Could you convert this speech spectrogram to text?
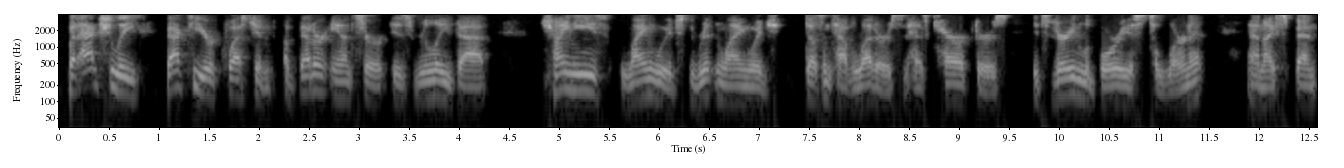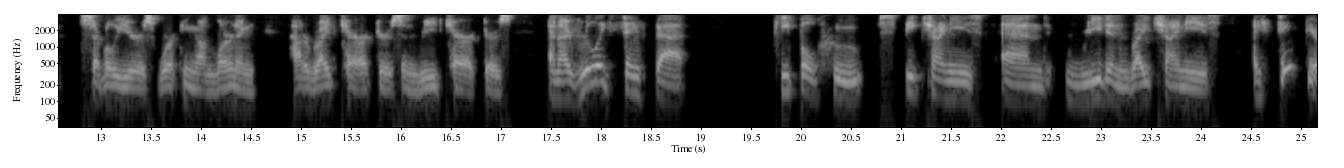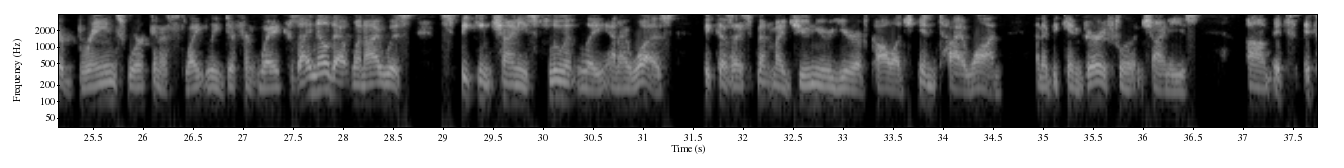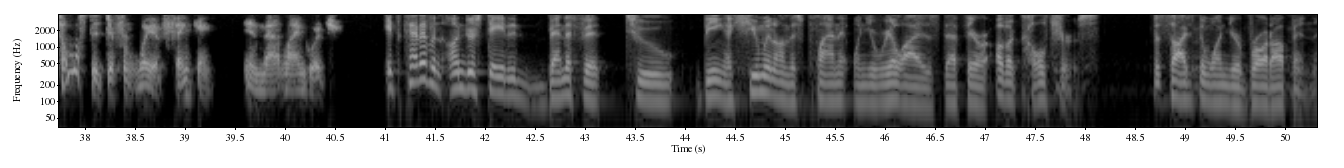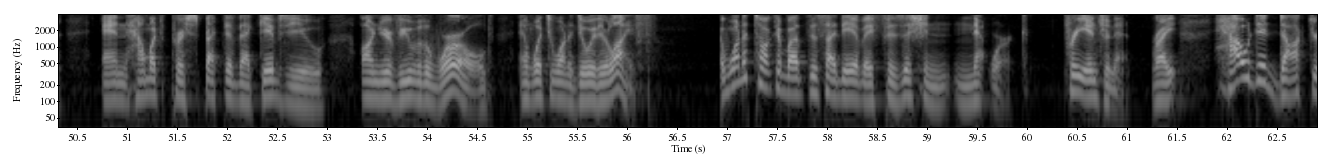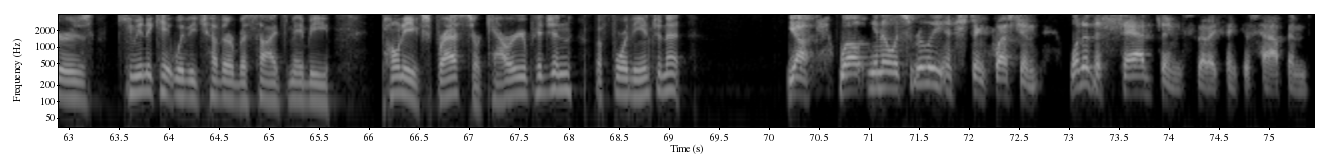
But actually, back to your question, a better answer is really that Chinese language, the written language, doesn't have letters; it has characters. It's very laborious to learn it, and I spent several years working on learning how to write characters and read characters. And I really think that people who speak Chinese and read and write Chinese, I think their brains work in a slightly different way. Because I know that when I was speaking Chinese fluently, and I was because I spent my junior year of college in Taiwan and I became very fluent in Chinese. Um, it's it's almost a different way of thinking in that language. It's kind of an understated benefit to being a human on this planet when you realize that there are other cultures besides the one you're brought up in, and how much perspective that gives you on your view of the world and what you want to do with your life. I want to talk about this idea of a physician network, pre internet, right? How did doctors communicate with each other besides maybe Pony Express or Carrier Pigeon before the internet? Yeah, well, you know, it's a really interesting question. One of the sad things that I think has happened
